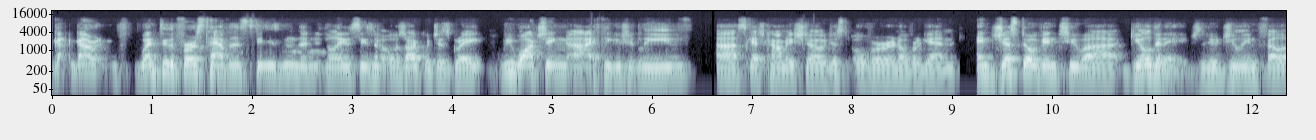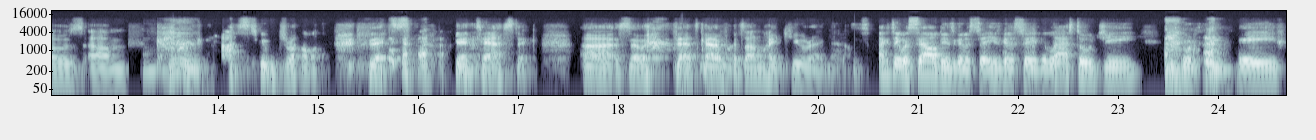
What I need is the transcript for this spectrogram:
got, got, went through the first half of the season, the, the latest season of Ozark, which is great. Rewatching, uh, I think you should leave uh, sketch comedy show just over and over again, and just dove into uh, Gilded Age, the new Julian Fellowes um, mm. costume drama. That's fantastic. Uh, so that's kind of what's on my queue right now. I can say what Saladin's going to say. He's going to say the last OG. He's going to say Dave.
